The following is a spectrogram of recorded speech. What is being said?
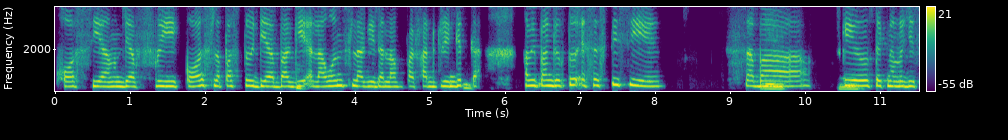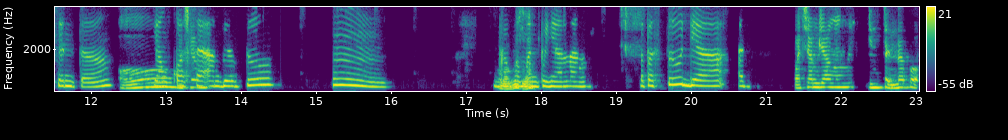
course yang dia free course. Lepas tu dia bagi allowance lagi dalam 500 ringgit kah. Kami panggil tu SSTC. Sabah Skill Technology Center. Oh, yang course macam saya ambil tu hmm government punya lah. Lepas tu dia macam yang intern lah po,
